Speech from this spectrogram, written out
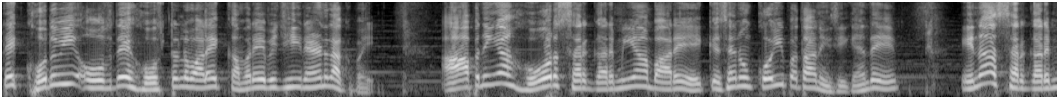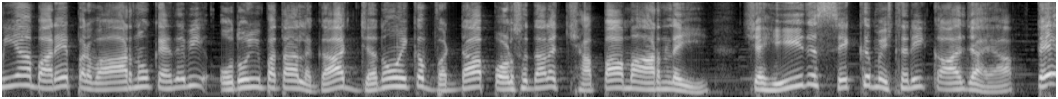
ਤੇ ਖੁਦ ਵੀ ਉਸ ਦੇ ਹੋਸਟਲ ਵਾਲੇ ਕਮਰੇ ਵਿੱਚ ਹੀ ਰਹਿਣ ਲੱਗ ਪਏ। ਆਪ ਦੀਆਂ ਹੋਰ ਸਰਗਰਮੀਆਂ ਬਾਰੇ ਕਿਸੇ ਨੂੰ ਕੋਈ ਪਤਾ ਨਹੀਂ ਸੀ, ਕਹਿੰਦੇ। ਇਹਨਾਂ ਸਰਗਰਮੀਆਂ ਬਾਰੇ ਪਰਿਵਾਰ ਨੂੰ ਕਹਿੰਦੇ ਵੀ ਉਦੋਂ ਹੀ ਪਤਾ ਲੱਗਾ ਜਦੋਂ ਇੱਕ ਵੱਡਾ ਪੁਲਿਸ ਦਲ ਛਾਪਾ ਮਾਰਨ ਲਈ ਸ਼ਹੀਦ ਸਿੱਖ ਮਿਸ਼ਨਰੀ ਕਾਲਜ ਆਇਆ ਤੇ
